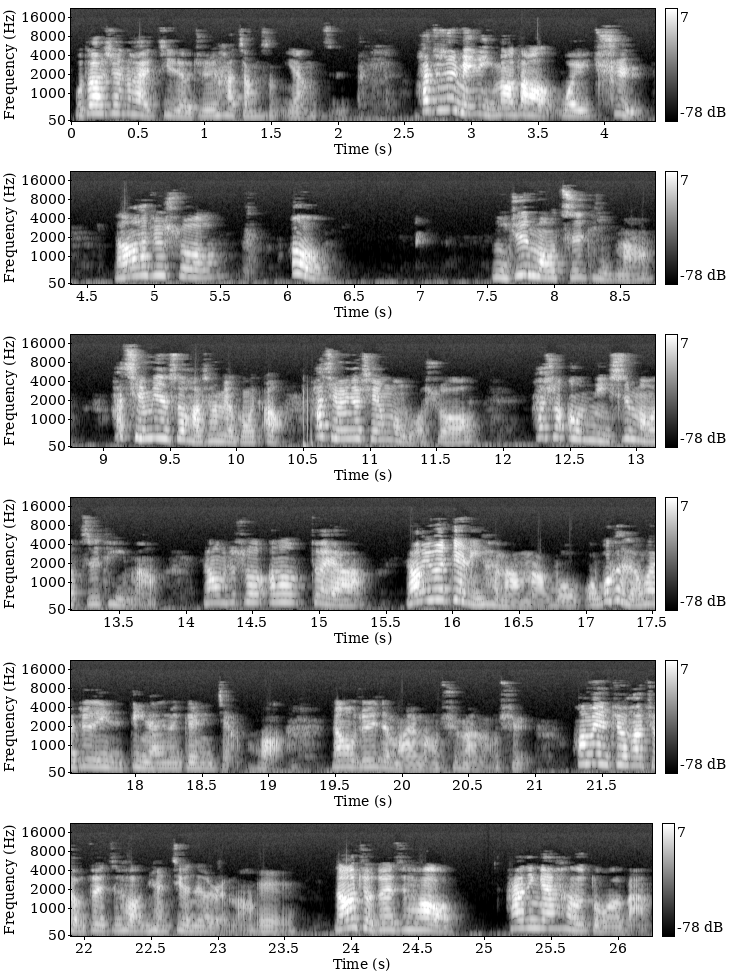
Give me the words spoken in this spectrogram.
我到现在都还记得，就是他长什么样子，他就是没礼貌到委屈，然后他就说，哦，你就是谋肢体吗？他前面的时候好像没有跟我哦，他前面就先问我说，他说哦你是某肢体吗？然后我就说哦对啊，然后因为店里很忙嘛，我我不可能会就是一直定在那边跟你讲话，然后我就一直忙来忙去忙来忙去，后面就他酒醉之后，你还记得那个人吗？嗯，然后酒醉之后，他应该喝多了吧，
